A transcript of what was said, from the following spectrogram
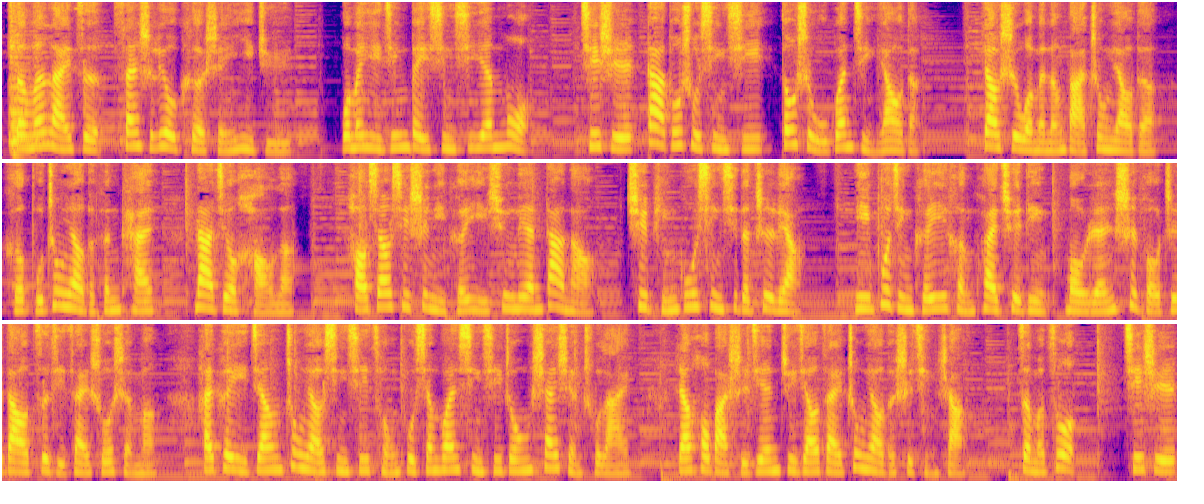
本文来自三十六氪神译局。我们已经被信息淹没，其实大多数信息都是无关紧要的。要是我们能把重要的和不重要的分开，那就好了。好消息是，你可以训练大脑去评估信息的质量。你不仅可以很快确定某人是否知道自己在说什么，还可以将重要信息从不相关信息中筛选出来，然后把时间聚焦在重要的事情上。怎么做？其实，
